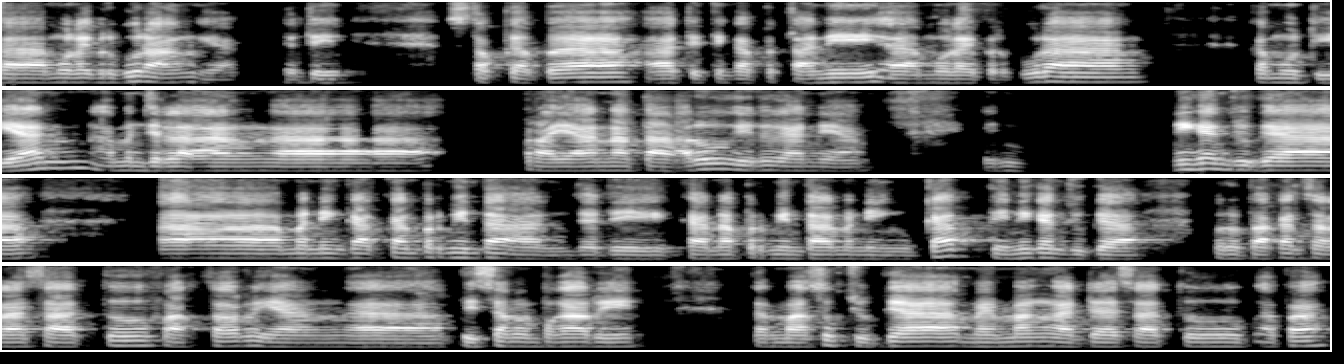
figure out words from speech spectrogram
uh, mulai berkurang ya. Jadi stok gabah uh, di tingkat petani uh, mulai berkurang kemudian eh, menjelang uh, perayaan Nataru gitu kan ya. Ini, ini kan juga uh, meningkatkan permintaan. Jadi karena permintaan meningkat ini kan juga merupakan salah satu faktor yang uh, bisa mempengaruhi. Termasuk juga memang ada satu apa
